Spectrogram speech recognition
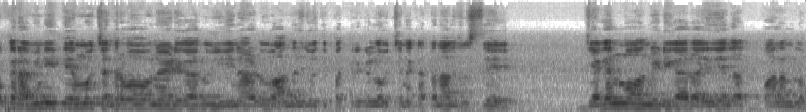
ఒకరు అవినీతి ఏమో చంద్రబాబు నాయుడు గారు ఈనాడు ఆంధ్రజ్యోతి పత్రికల్లో వచ్చిన కథనాలు చూస్తే జగన్మోహన్ రెడ్డి గారు ఐదేళ్ళ పాలనలో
